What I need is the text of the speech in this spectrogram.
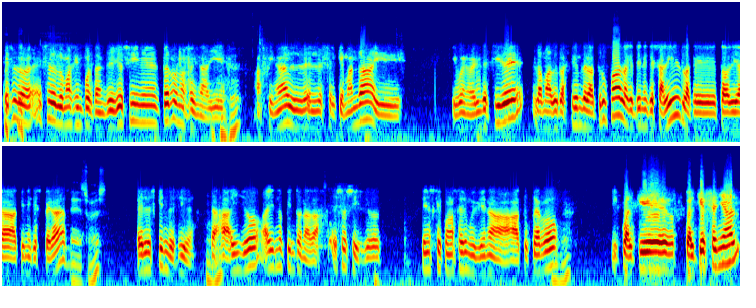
Eso, eso, es lo más importante. Yo sin el perro no soy nadie. Al final, él es el que manda y, y bueno, él decide la maduración de la trufa, la que tiene que salir, la que todavía tiene que esperar. Eso es él es quien decide. ahí yo ahí no pinto nada. Eso sí, yo, tienes que conocer muy bien a, tu perro y cualquier cualquier señal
